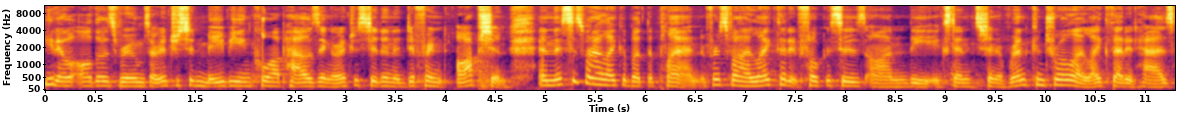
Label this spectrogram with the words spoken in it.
you know all those rooms, are interested maybe in co-op housing, or interested in a different option. And this is what I like about the plan. First of all, I like like that it focuses on the extension of rent control. I like that it has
